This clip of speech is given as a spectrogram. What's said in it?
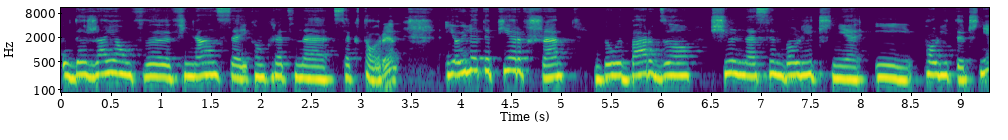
uderzają w finanse i konkretne sektory. I o ile te pierwsze były bardzo silne symbolicznie i politycznie,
